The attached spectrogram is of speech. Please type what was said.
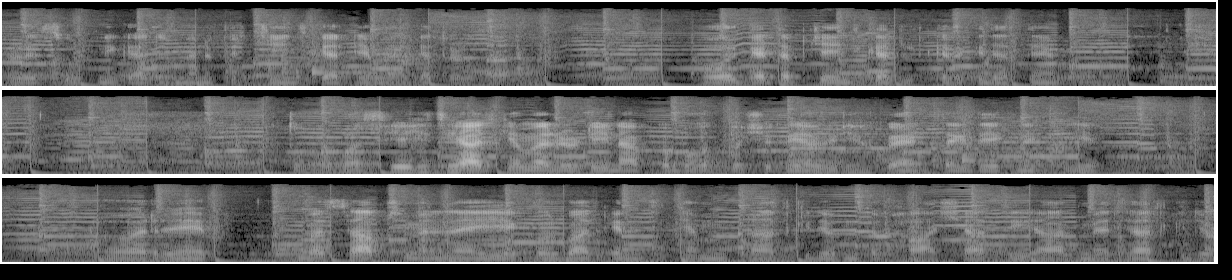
थोड़े सूट नहीं कर रहे मैंने फिर चेंज कर दिया, मैंने कहा थोड़ा सा और गेटअप चेंज कर, करके जाते हैं। तो बस यही थी आज की हमारी रूटीन आपका बहुत बहुत शुक्रिया वीडियो को एंड तक देखने के लिए। और बस आपसे मैंने एक और बात कहनी थी कि हम रात की जो मतलब हाथ शादी हाल मेरे हाथ की जो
